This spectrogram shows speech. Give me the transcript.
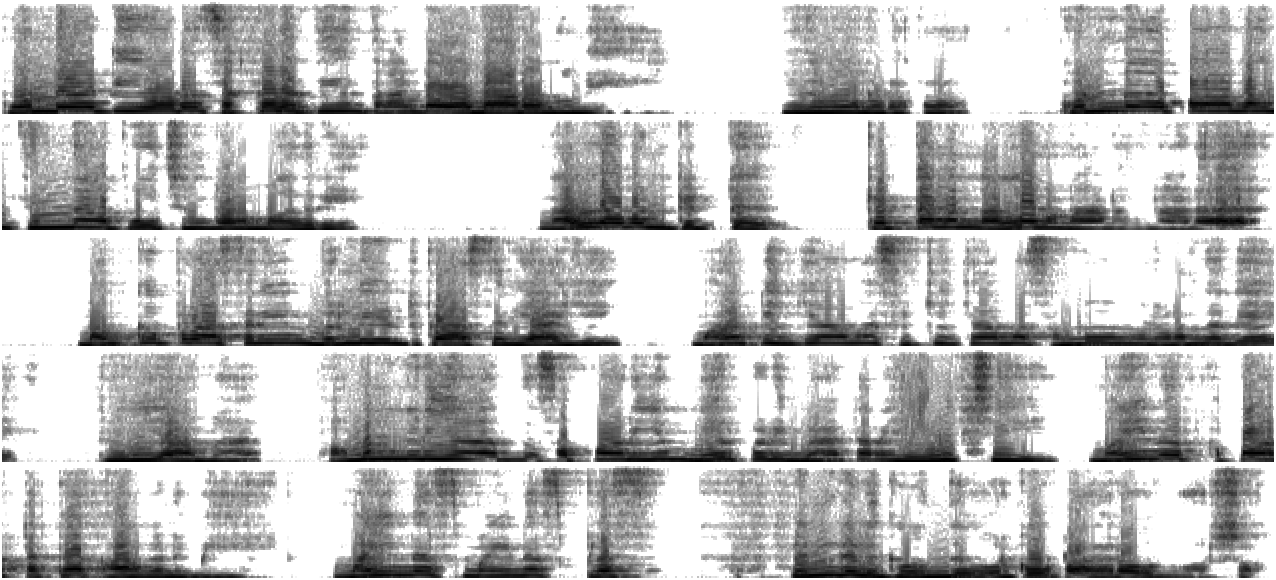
பொண்டாட்டியோட சக்கலத்தையும் தாண்டவம் ஆடணுமே. இதுவும் நடக்கும். கொன்னா பாவம் தின்னா போச்சுன்ற மாதிரி நல்லவன் கெட்டு கெட்டவன் நல்லவன் ஆனதுனால மக்கு பிராசரியும் பிரில்லியன்ட் பிராசரி ஆகி மாட்டிக்காம சிக்கிக்காம சம்பவம் நடந்ததே தெரியாம அமங்கனியா இருந்த சப்பானியும் மேற்படி மேட்டரை இடிச்சு மைனர் அப்பாட்டக்கர் ஆகணுமே. மைனஸ் மைனஸ் பிளஸ் பெண்களுக்கு வந்து ஒர்க் அவுட் ஆகிற ஒரு வருஷம்.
